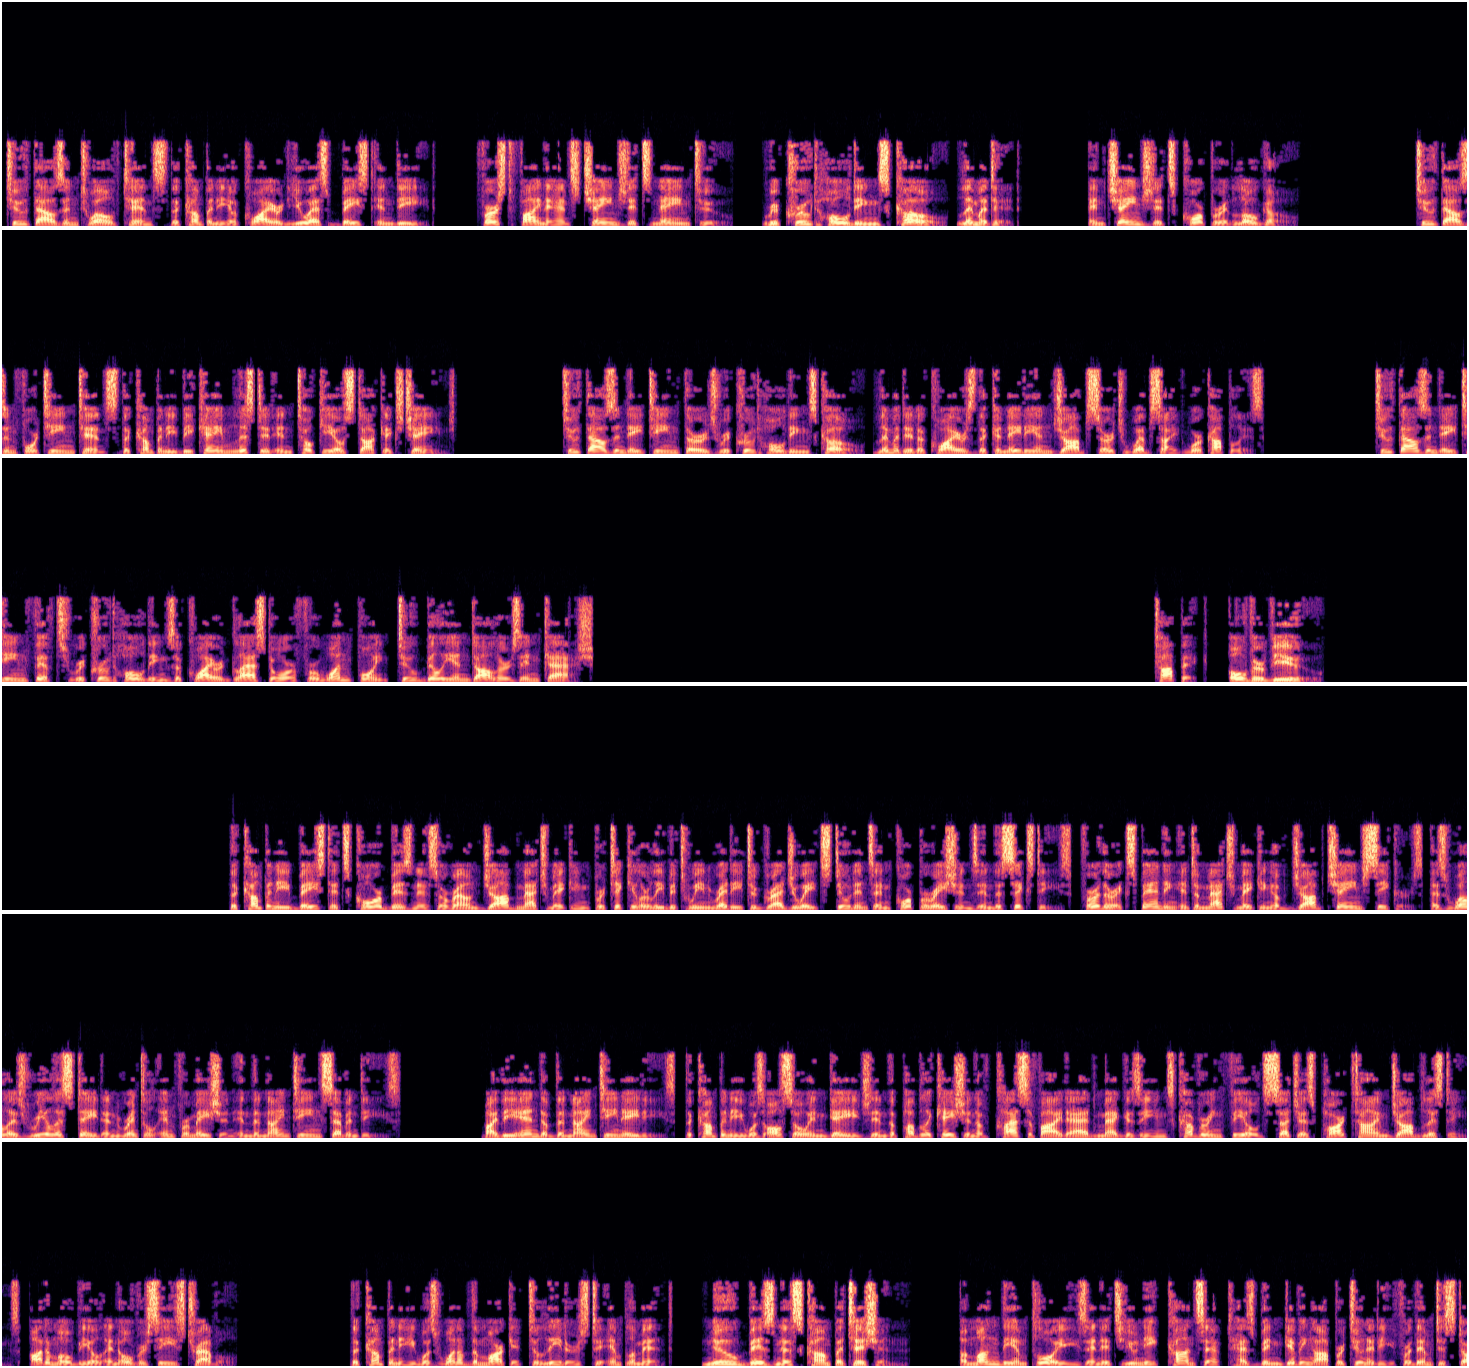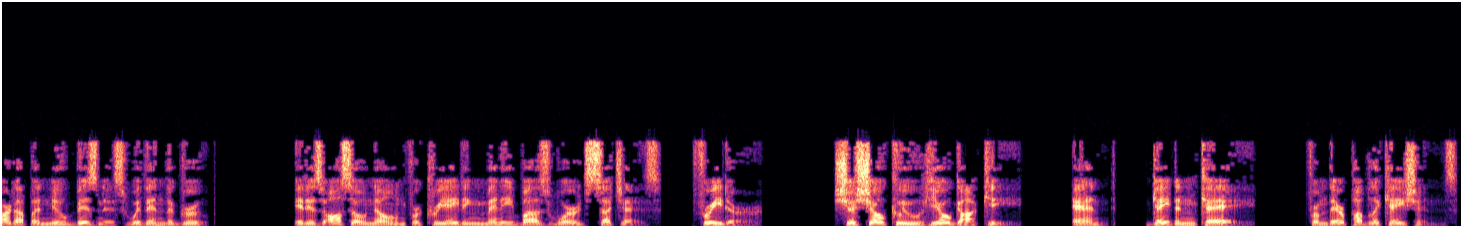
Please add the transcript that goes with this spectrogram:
2012 tenths the company acquired US-based Indeed. First Finance changed its name to Recruit Holdings Co., Limited, and changed its corporate logo. 2014 tenths the company became listed in Tokyo Stock Exchange. 2018 thirds Recruit Holdings Co., Limited acquires the Canadian job search website Workopolis. 2018 fifths Recruit Holdings acquired Glassdoor for $1.2 billion in cash. Overview The company based its core business around job matchmaking particularly between ready-to-graduate students and corporations in the 60s, further expanding into matchmaking of job change seekers, as well as real estate and rental information in the 1970s. By the end of the 1980s, the company was also engaged in the publication of classified ad magazines covering fields such as part-time job listings, automobile and overseas travel. The company was one of the market to leaders to implement new business competition among the employees and its unique concept has been giving opportunity for them to start up a new business within the group. It is also known for creating many buzz words such as Freeter, Shishoku Hyogaki, and Gaten K from their publications.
